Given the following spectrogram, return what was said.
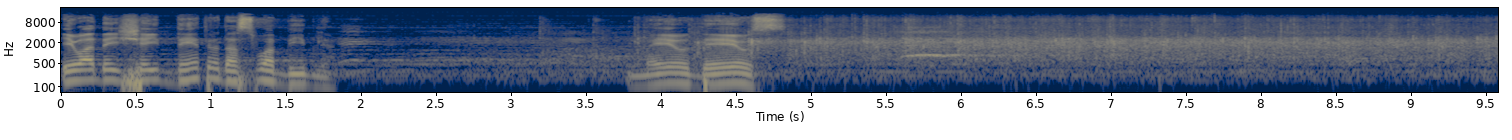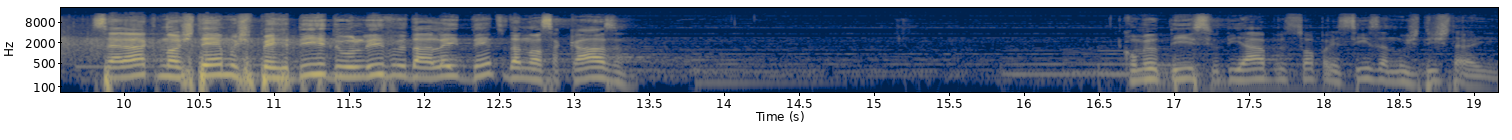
eu a deixei dentro da sua Bíblia. Meu Deus. Será que nós temos perdido o livro da lei dentro da nossa casa? Como eu disse, o diabo só precisa nos distrair.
